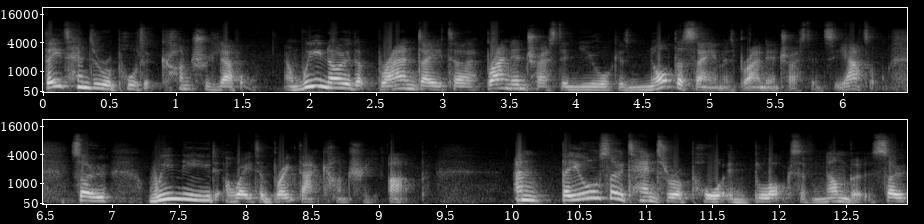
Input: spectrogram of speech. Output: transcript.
they tend to report at country level. And we know that brand data, brand interest in New York is not the same as brand interest in Seattle. So we need a way to break that country up. And they also tend to report in blocks of numbers. So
